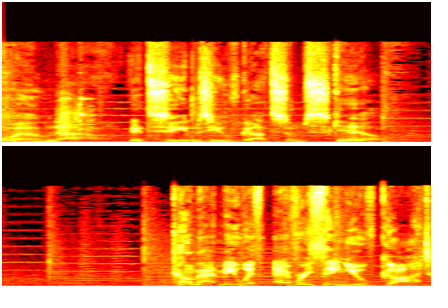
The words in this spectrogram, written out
Well now, it seems you've got some skill. Come at me with everything you've got.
